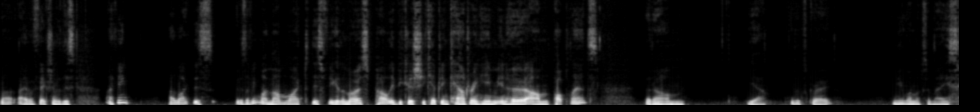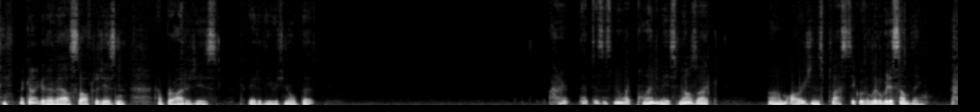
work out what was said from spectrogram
But I have affection for this. I think I like this because I think my mum liked this figure the most, partly because she kept encountering him in her um, pot plants. But um, yeah, he looks great. The new one looks amazing. I can't get over how soft it is and how bright it is compared to the original, but that doesn't smell like pine to me. It smells like um, Origins plastic with a little bit of something. but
